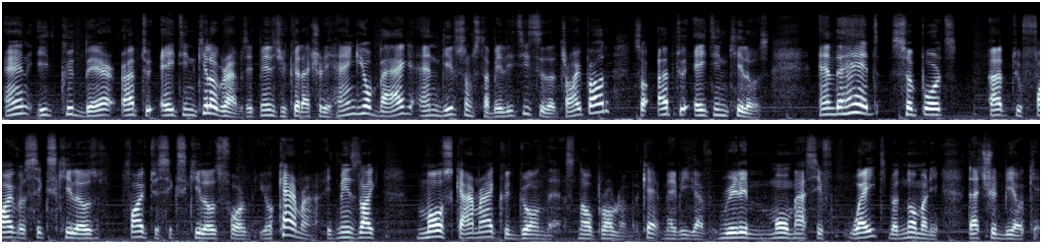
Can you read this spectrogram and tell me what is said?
and it could bear up to 18 kilograms. It means you could actually hang your bag and give some stability to the tripod, so up to 18 kilos. And the head supports up to 5 or 6 kilos, 5 to 6 kilos for your camera. It means like most camera could go on this, no problem, okay? Maybe you have really more massive weight, but normally that should be okay.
